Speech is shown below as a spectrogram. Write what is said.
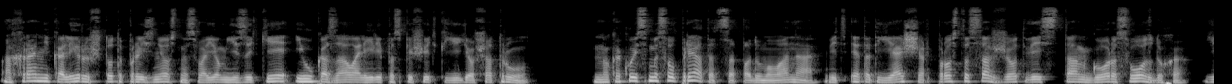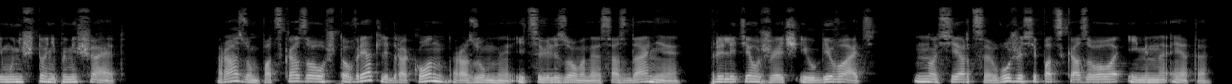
Охранник Алиры что-то произнес на своем языке и указал Алире поспешить к ее шатру. «Но какой смысл прятаться?» – подумала она, ведь этот ящер просто сожжет весь стан гора с воздуха, ему ничто не помешает. Разум подсказывал, что вряд ли дракон, разумное и цивилизованное создание, прилетел жечь и убивать, но сердце в ужасе подсказывало именно это.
